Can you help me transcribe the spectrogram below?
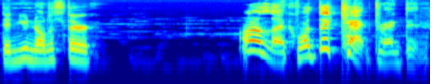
didn't you notice their... Oh, look what the cat dragged in.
